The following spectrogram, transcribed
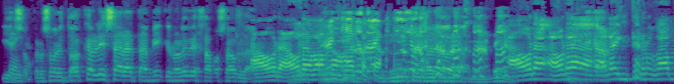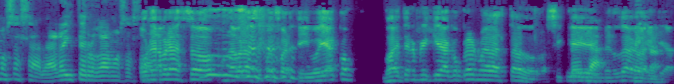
y Venga. eso. Pero sobre todo que hable Sara también, que no le dejamos hablar. ahora, ahora vamos a atacar. tranquilo. Ahora, ahora, Venga. ahora interrogamos a Sara, ahora interrogamos a Un Sara. abrazo, un abrazo muy fuerte. Y voy a, voy a tenerme que ir a comprar un adaptador, así que Venga. menuda Venga. gracia.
